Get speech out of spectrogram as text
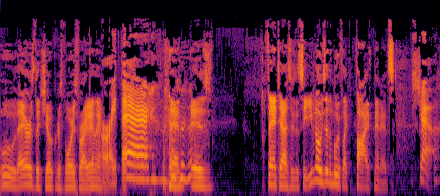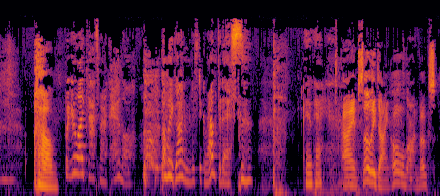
"Ooh, there's the Joker's voice right in there," right there. and it is fantastic to see. Even though he's in the movie for like five minutes. Sure. Um, But you're like, that's Mark Hamill. Oh my god, I'm going to stick around for this. Are you okay? I am slowly dying. Hold on, folks.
